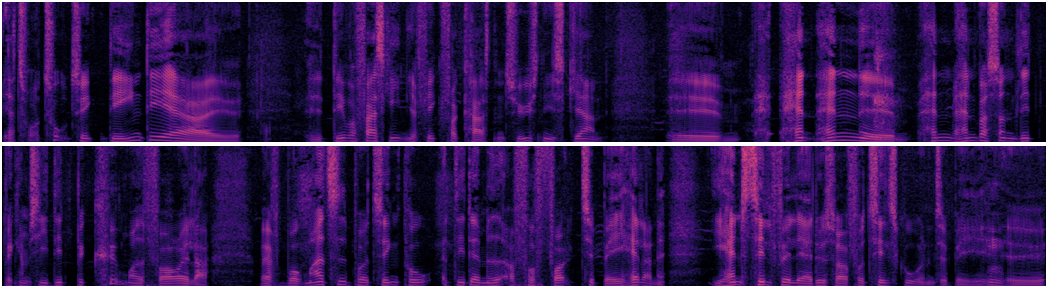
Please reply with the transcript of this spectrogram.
Jeg tror to ting. Det ene, det er, øh, øh, det var faktisk en, jeg fik fra Carsten Thysen i Skjern. Øh, han, han, øh, han, han var sådan lidt, hvad kan man sige, lidt bekymret for, eller i hvert fald brugt meget tid på at tænke på, at det der med at få folk tilbage i hallerne. I hans tilfælde er det jo så at få tilskuerne tilbage Mm. øh,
